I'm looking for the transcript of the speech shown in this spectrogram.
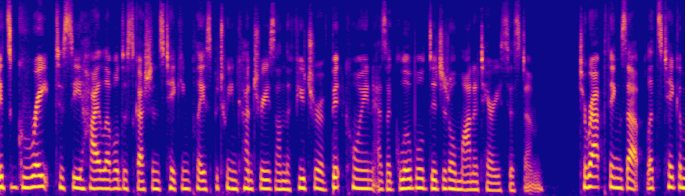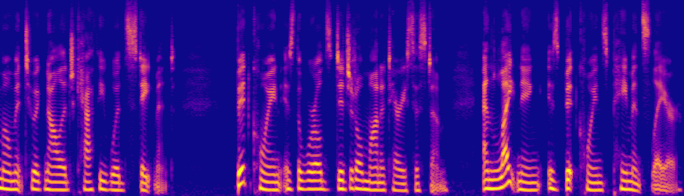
It's great to see high level discussions taking place between countries on the future of Bitcoin as a global digital monetary system. To wrap things up, let's take a moment to acknowledge Cathie Wood's statement. Bitcoin is the world's digital monetary system, and Lightning is Bitcoin's payments layer.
